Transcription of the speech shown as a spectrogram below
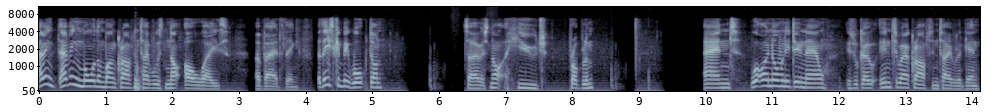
Having having more than one crafting table is not always a bad thing. But these can be walked on so it's not a huge problem. And what I normally do now is we'll go into our crafting table again.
